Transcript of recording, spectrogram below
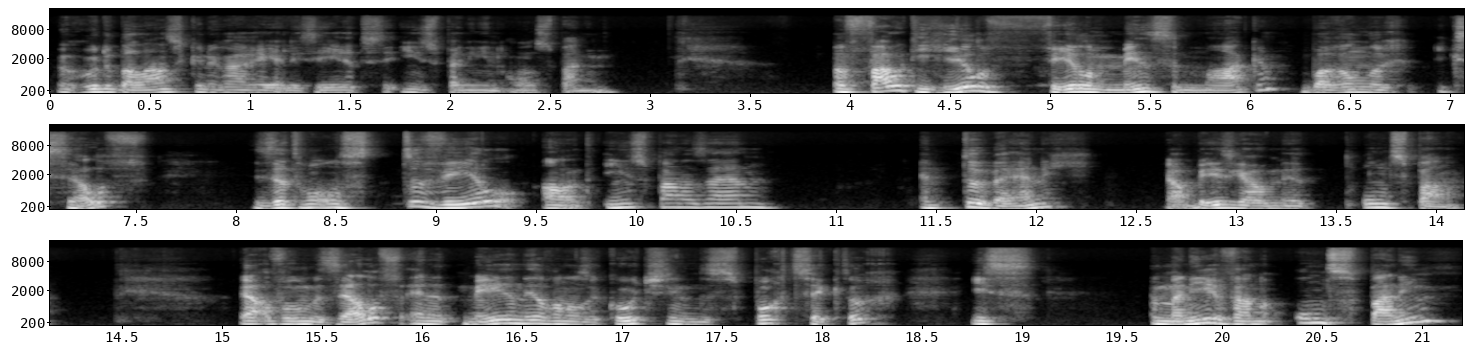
een goede balans kunnen gaan realiseren tussen inspanning en ontspanning. Een fout die heel veel mensen maken, waaronder ikzelf, is dat we ons te veel aan het inspannen zijn en te weinig ja, bezighouden met ontspannen. Ja, voor mezelf en het merendeel van onze coaches in de sportsector is een manier van ontspanning,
